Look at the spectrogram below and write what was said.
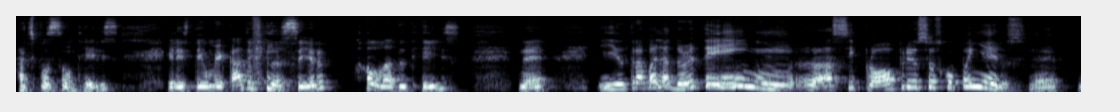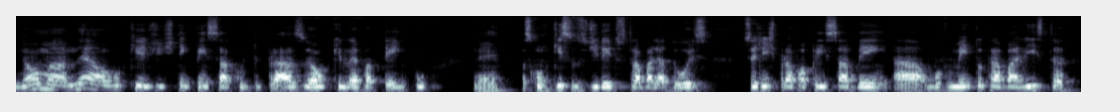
à disposição deles, eles têm um mercado financeiro ao lado deles, né? E o trabalhador tem a si próprio e os seus companheiros, né? Não é, uma, não é algo que a gente tem que pensar a curto prazo, é algo que leva tempo, né? As conquistas dos direitos dos trabalhadores. Se a gente parar para pensar bem, a, o movimento trabalhista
